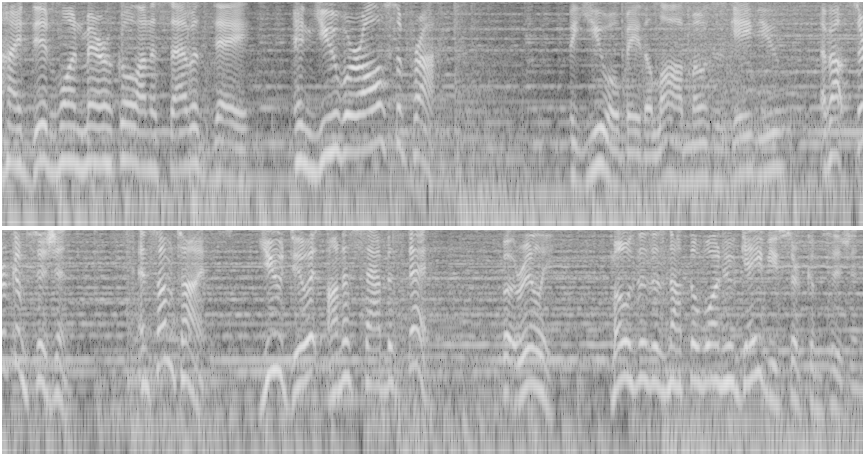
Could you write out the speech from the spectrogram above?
I did one miracle on a Sabbath day, and you were all surprised. But you obey the law Moses gave you about circumcision, and sometimes you do it on a Sabbath day. But really, Moses is not the one who gave you circumcision.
